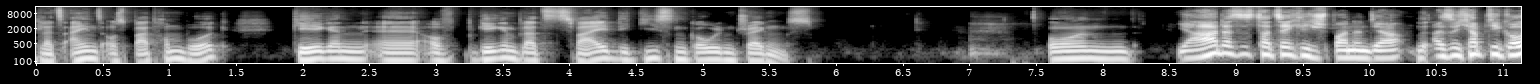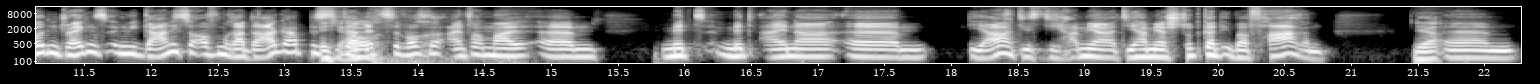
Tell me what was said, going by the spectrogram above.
Platz 1 aus Bad Homburg gegen, äh, auf, gegen Platz 2 die Gießen Golden Dragons. Und ja, das ist tatsächlich spannend, ja. Ne also ich habe die Golden Dragons irgendwie gar nicht so auf dem Radar gehabt, bis ich da letzte Woche einfach mal ähm, mit, mit einer, ähm, ja, die, die, haben ja, die haben ja Stuttgart überfahren. Ja. Ähm,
